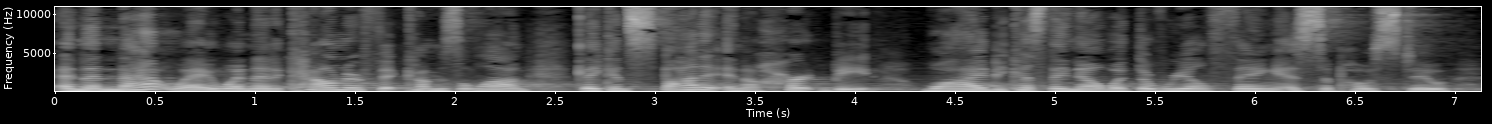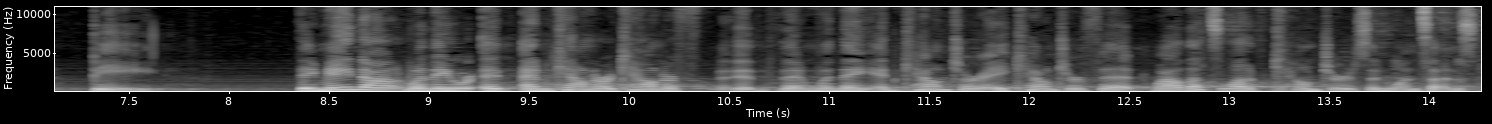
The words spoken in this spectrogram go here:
And then that way, when a counterfeit comes along, they can spot it in a heartbeat. Why? Because they know what the real thing is supposed to be. They may not, when they encounter a counter, then when they encounter a counterfeit. Wow, that's a lot of counters in one sentence.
